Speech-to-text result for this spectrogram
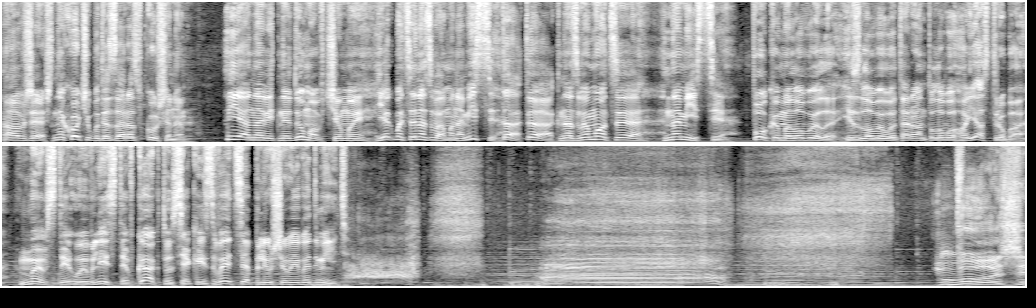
А вже ж, не хочу бути зараз вкушеним. Я навіть не думав, що ми. Як ми це назвемо на місці? Так. Так, назвемо це на місці. Поки ми ловили і зловили тарантулового яструба, ми встигли влізти в кактус, який зветься плюшевий ведмідь. Боже,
